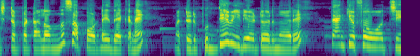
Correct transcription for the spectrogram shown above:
ഇഷ്ടപ്പെട്ടാൽ ഒന്ന് സപ്പോർട്ട് ചെയ്തേക്കണേ. മറ്റൊരു പുതിയ വീഡിയോ ആയിട്ട് വരുന്നവരെ താങ്ക് ഫോർ വാച്ചിങ്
